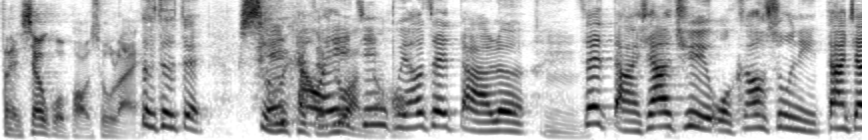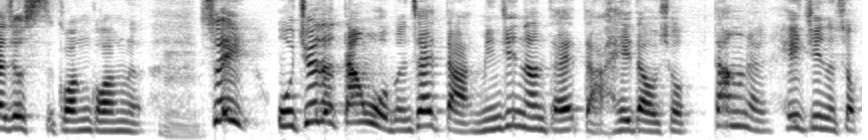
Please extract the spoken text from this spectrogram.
反效果跑出来，对对对，黑道黑金不要再打了，再打下去，我告诉你，大家就死光光了。所以我觉得，当我们在打民进党在打黑道的时候，当然黑金的时候，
